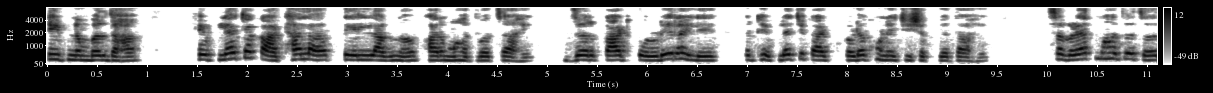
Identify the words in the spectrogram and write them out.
टीप नंबर दहा. थेपल्याच्या काठाला तेल लागणं फार महत्वाचं आहे. जर काठ कोरडे राहिले तर ठेपल्याचे काठ कडक होण्याची शक्यता आहे. सगळ्यात महत्वाचं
